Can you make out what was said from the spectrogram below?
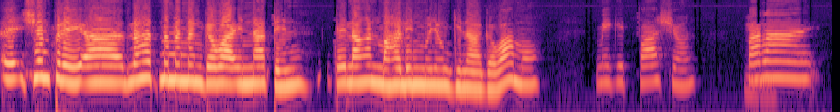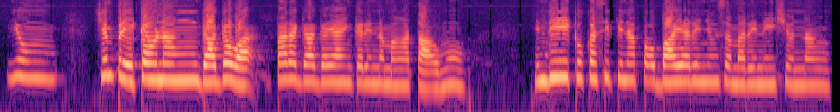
Eh, syempre, ah, lahat naman ng gawain natin, kailangan mahalin mo yung ginagawa mo. Make it passion. Para yung, syempre, ikaw nang gagawa, para gagayahin ka rin ng mga tao mo. Hindi ko kasi pinapaubaya rin yung sa marination ng,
